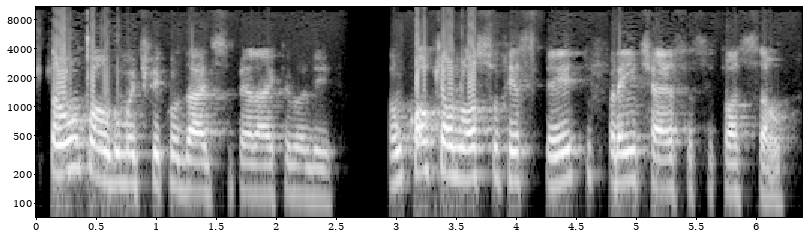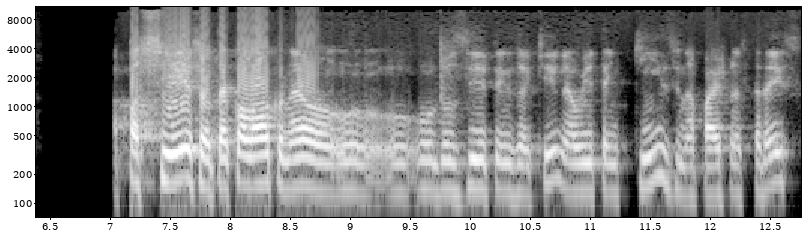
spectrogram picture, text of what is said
estão com alguma dificuldade de superar aquilo ali. Então, qual que é o nosso respeito frente a essa situação? A paciência, eu até coloco né, o, o, um dos itens aqui, né, o item 15, na página 3,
